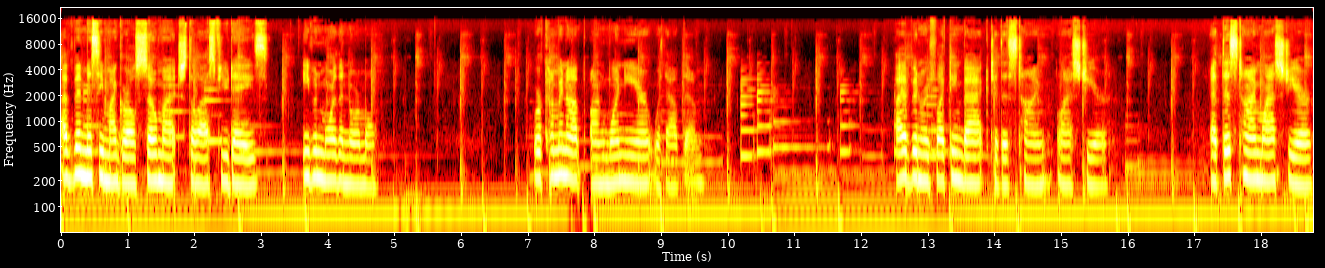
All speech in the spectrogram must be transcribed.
I've been missing my girls so much the last few days, even more than normal. We're coming up on one year without them. I have been reflecting back to this time last year. At this time last year,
